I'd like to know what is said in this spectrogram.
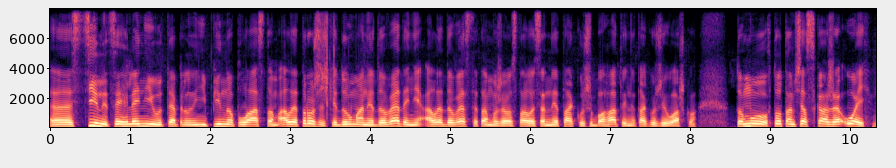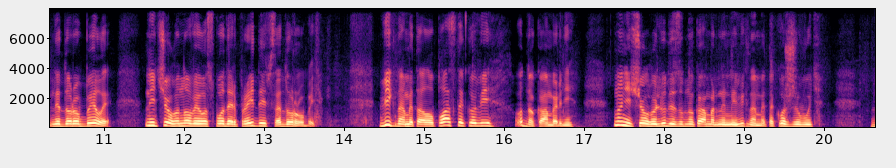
Е, Стіни цегляні утеплені пінопластом, але трошечки до ума не доведені, але довести там вже осталося не так уж багато і не так уж і важко. Тому хто там зараз скаже, ой, не доробили, нічого, новий господар прийде і все доробить. Вікна металопластикові, однокамерні. Ну нічого, люди з однокамерними вікнами також живуть. Е,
